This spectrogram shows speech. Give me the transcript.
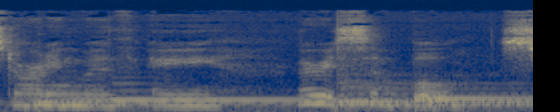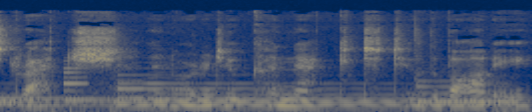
Starting with a very simple stretch in order to connect to the body.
